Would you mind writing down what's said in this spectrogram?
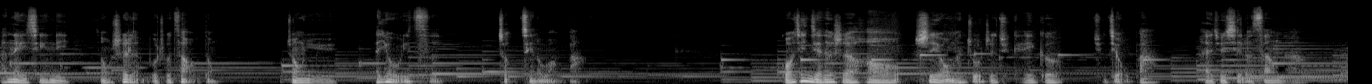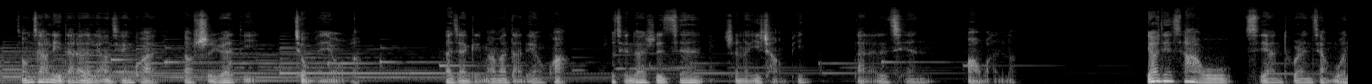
他内心里总是忍不住躁动。终于，他又一次走进了网吧。国庆节的时候，室友们组织去 K 歌、去酒吧，还去洗了桑拿。从家里带来的两千块，到十月底就没有了。大家给妈妈打电话，说前段时间生了一场病，带来的钱。花完了。第二天下午，西安突然降温，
